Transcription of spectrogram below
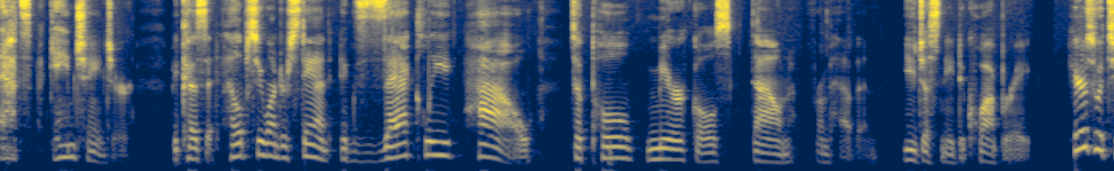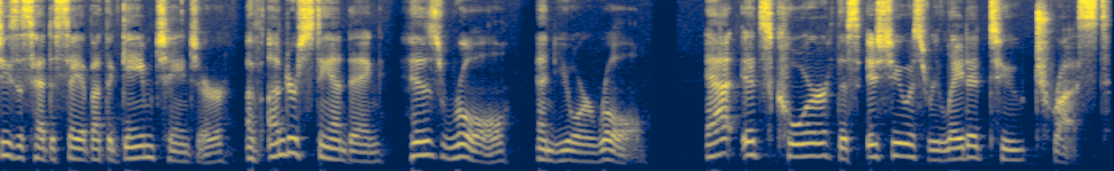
That's a game changer because it helps you understand exactly how to pull miracles down from heaven. You just need to cooperate. Here's what Jesus had to say about the game changer of understanding his role and your role. At its core, this issue is related to trust.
